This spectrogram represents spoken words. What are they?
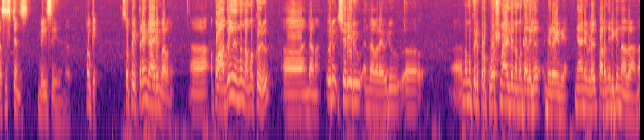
റെസിസ്റ്റൻസ് ബേസ് ചെയ്യുന്നത്. ഓക്കെ സോ അപ്പോൾ ഇത്രയും കാര്യം പറഞ്ഞു. അപ്പോൾ അതിൽ നിന്ന് നമുക്കൊരു എന്താണ് ഒരു ചെറിയൊരു എന്താ പറയുക ഒരു നമുക്കൊരു പ്രൊപ്പോർഷണാലിറ്റി നമുക്ക് അതിൽ ഡിറൈവ് ചെയ്യാം. ഞാൻ ഇവിടെ പറഞ്ഞിരിക്കുന്ന അതാണ്.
